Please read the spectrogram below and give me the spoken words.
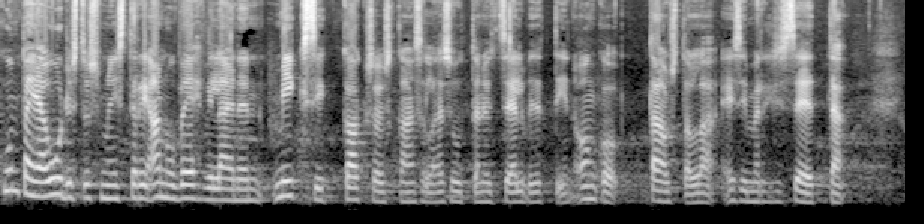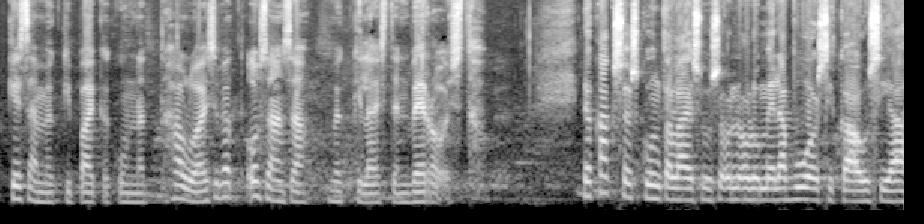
Kunta- ja uudistusministeri Anu Vehviläinen, miksi kaksoiskansalaisuutta nyt selvitettiin? Onko taustalla esimerkiksi se, että kesämökkipaikkakunnat haluaisivat osansa mökkiläisten veroista? No kaksoiskuntalaisuus on ollut meillä vuosikausia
